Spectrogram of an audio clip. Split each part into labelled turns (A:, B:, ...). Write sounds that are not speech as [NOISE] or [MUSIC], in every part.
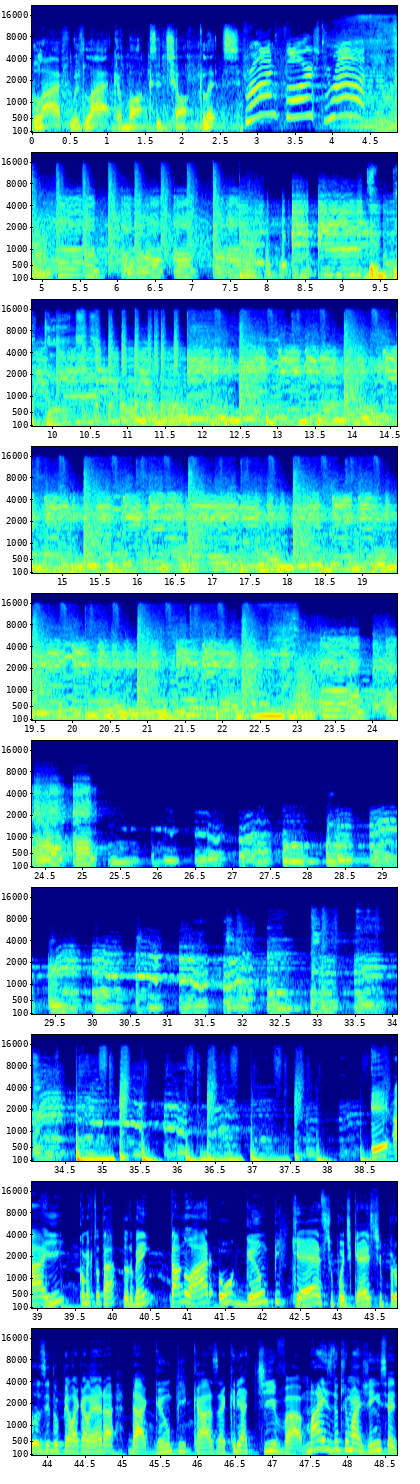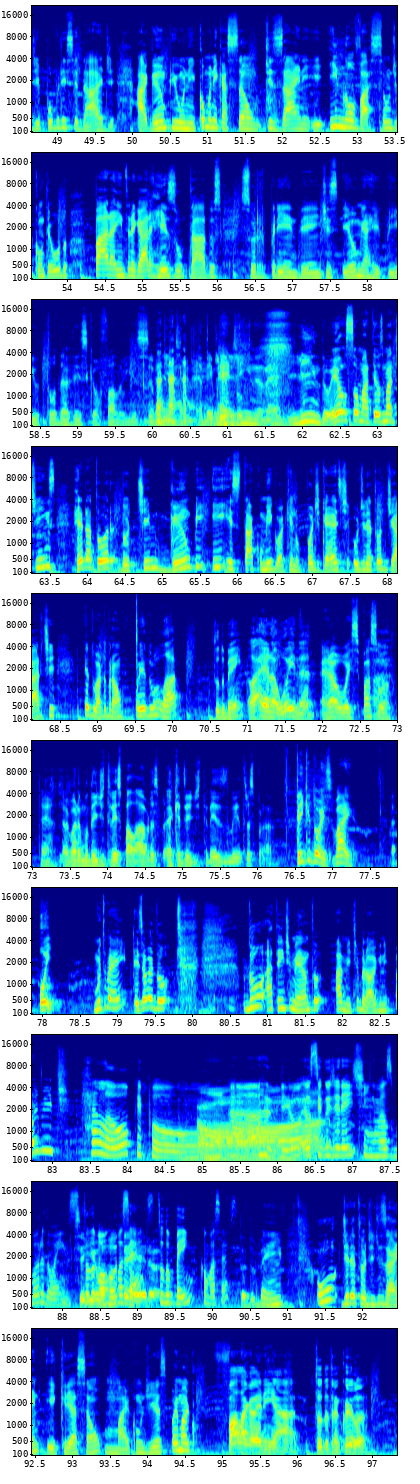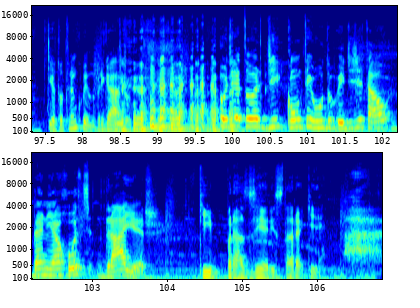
A: Life was like a box of chocolates.
B: Run, Forrest, run!
C: Campcast.
D: Como é que tu tá? Tudo bem? Tá no ar o Gampcast, o podcast produzido pela galera da Gamp Casa Criativa. Mais do que uma agência de publicidade, a Gamp une comunicação, design e inovação de conteúdo para entregar resultados surpreendentes. Eu me arrepio toda vez que eu falo isso.
E: É bem
D: É lindo, né? Lindo. Eu sou Matheus Martins, redator do time Gamp e está comigo aqui no podcast o diretor de arte Eduardo Brown. Oi, Edu.
E: Olá, tudo bem? Ah, era oi, né?
D: Era oi, se passou.
E: Ah, é. Agora eu mudei de três palavras, pra- [LAUGHS] quer dizer, de três letras pra...
D: Take dois, vai.
E: Oi!
D: Muito bem, esse é o Edu. [LAUGHS] Do atendimento, a Mitch Brogni. Oi, Mitch.
F: Hello, people! Ah, viu? Eu sigo direitinho meus bordões.
D: Seguiu
F: Tudo bom com vocês? Tudo bem com vocês?
D: Tudo bem. O diretor de design e criação, Maicon Dias. Oi, Maicon.
G: Fala galerinha, tudo tranquilo?
D: Eu tô tranquilo, obrigado. [LAUGHS] o diretor de conteúdo e digital, Daniel Host Dreyer.
H: Que prazer estar aqui.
